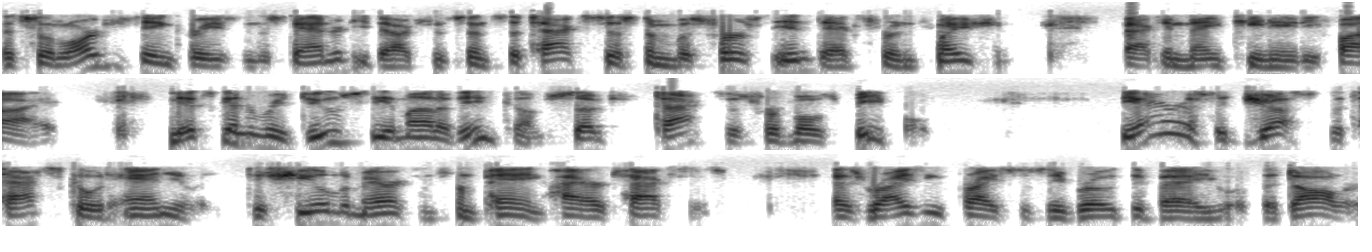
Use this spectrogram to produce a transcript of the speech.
It's the largest increase in the standard deduction since the tax system was first indexed for inflation back in 1985. And it's going to reduce the amount of income subject to taxes for most people. The IRS adjusts the tax code annually to shield Americans from paying higher taxes as rising prices erode the value of the dollar.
